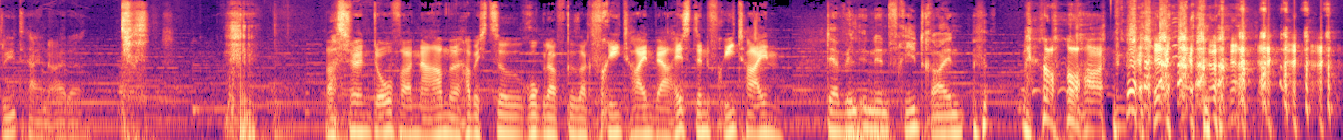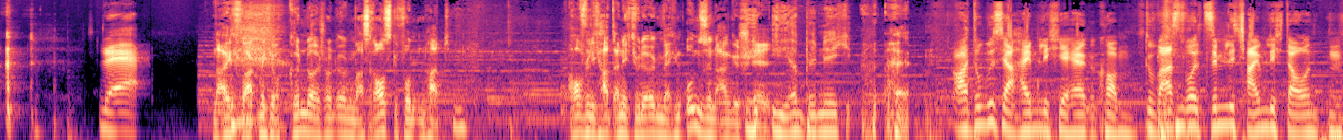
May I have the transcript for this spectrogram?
Friedhain, Alter. Was für ein doofer Name, habe ich zu Roglaf gesagt. Friedhain, wer heißt denn Friedhain? Der will in den Fried rein. Na, ich frag mich, ob Gründer schon irgendwas rausgefunden hat. Hoffentlich hat er nicht wieder irgendwelchen Unsinn angestellt. Hier bin ich. oh, du bist ja heimlich hierher gekommen. Du warst wohl ziemlich heimlich da unten.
